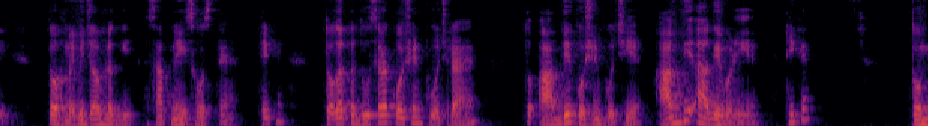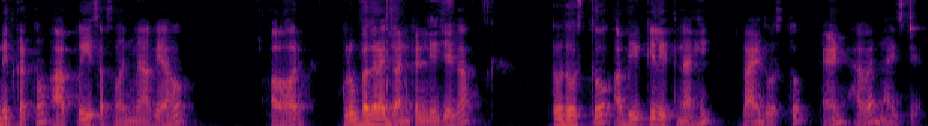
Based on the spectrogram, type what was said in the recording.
तो हमें भी जॉब लग गई। ऐसा आप नहीं सोचते हैं, ठीक है? तो अगर कोई दूसरा क्वेश्चन पूछ रहा है तो आप भी क्वेश्चन पूछिए। आप भी आगे बढ़िए, ठीक है? तो उम्मीद करता हूँ आपको ये सब समझ में आ गया हो और ग्रुप वगैरह ज्वाइन कर लीजिएगा। तो दोस्तों, अभी के लिए इतना ही। बाय दोस्तों and have a nice day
